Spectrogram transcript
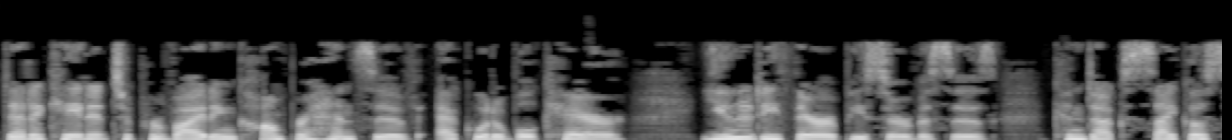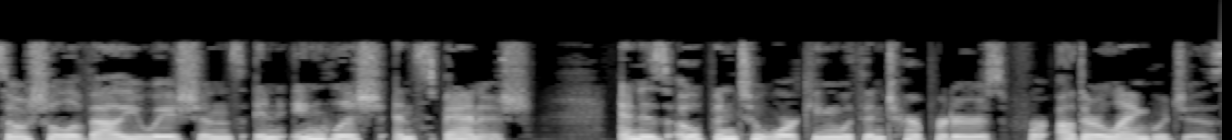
Dedicated to providing comprehensive, equitable care, Unity Therapy Services conducts psychosocial evaluations in English and Spanish and is open to working with interpreters for other languages.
